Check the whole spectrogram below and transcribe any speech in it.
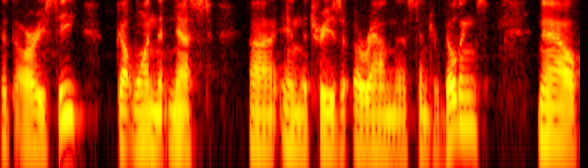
at the REC. We've got one that nests uh, in the trees around the center buildings. Now,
